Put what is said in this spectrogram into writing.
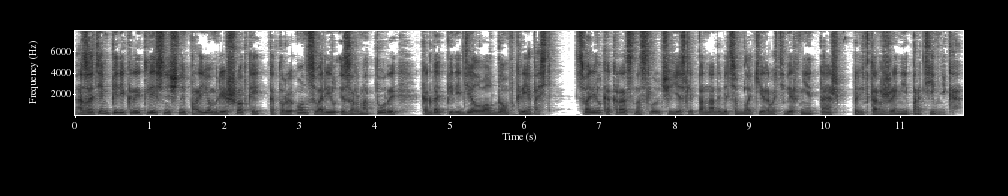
а затем перекрыть лестничный проем решеткой, которую он сварил из арматуры, когда переделывал дом в крепость. Сварил как раз на случай, если понадобится блокировать верхний этаж при вторжении противника.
